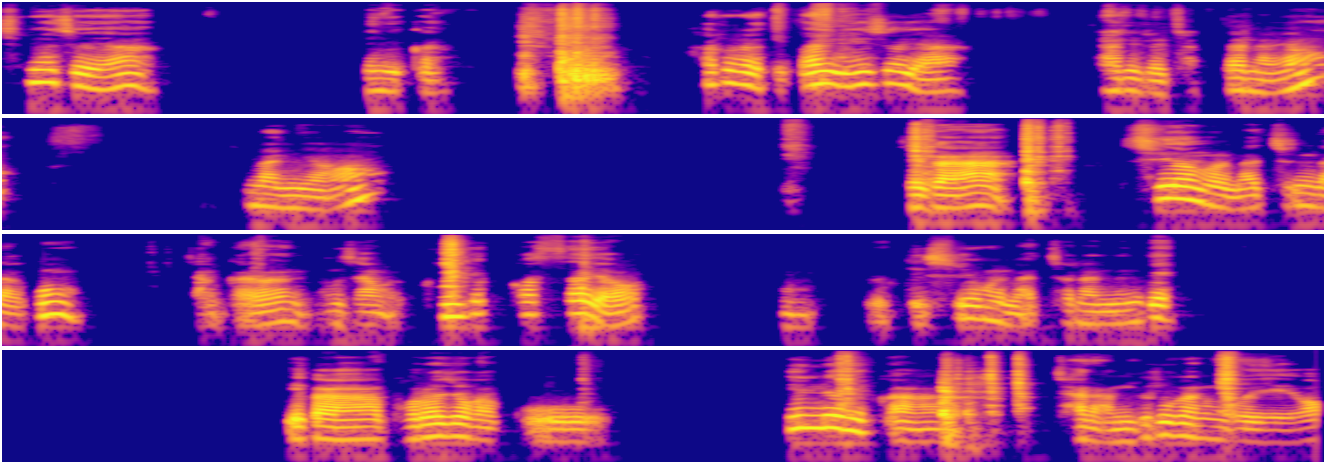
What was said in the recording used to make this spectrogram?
심어줘야 되니까 하루라도 빨리 해줘야 자리를 잡잖아요. 잠시만요. 제가 수영을 맞춘다고 잠깐 영상을 크게 껐어요. 음, 이렇게 수영을 맞춰놨는데 얘가 벌어져 갖고 힐려니까 잘 안 들어가는 거예요.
